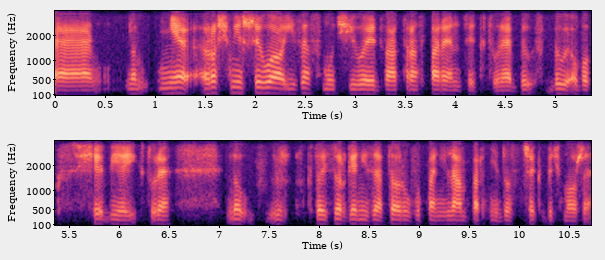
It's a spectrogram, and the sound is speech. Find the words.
e, no, mnie rozśmieszyło i zasmuciły dwa transparenty, które by, były obok siebie i które no, ktoś z organizatorów u pani Lampart nie dostrzegł być może,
